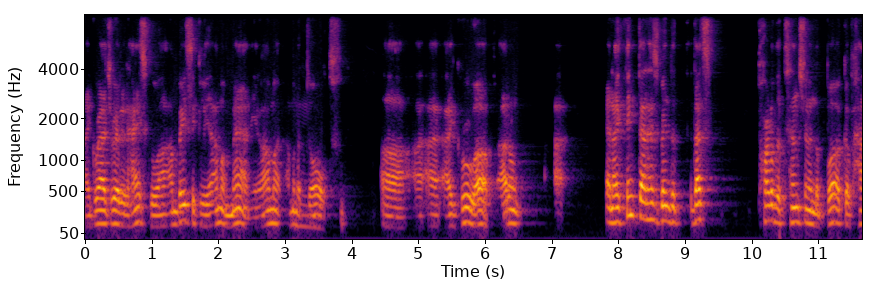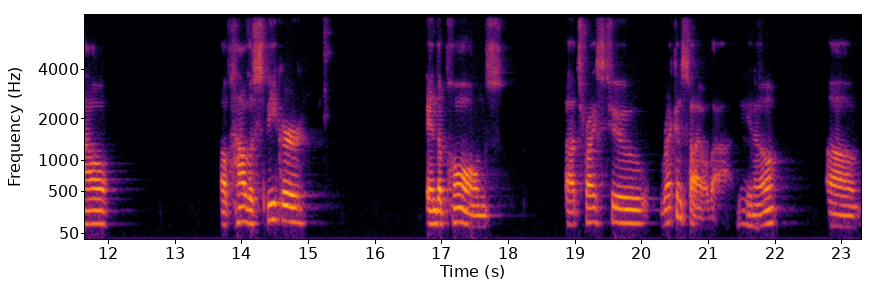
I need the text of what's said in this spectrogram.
I graduated high school. I'm basically, I'm a man, you know, I'm, a, I'm an mm. adult. Uh, I, I grew up. I don't, I, and I think that has been the, that's part of the tension in the book of how of how the speaker in the poems uh, tries to reconcile that, mm. you know. Um,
